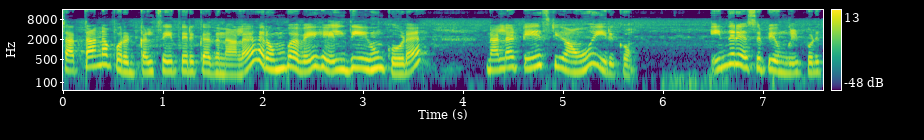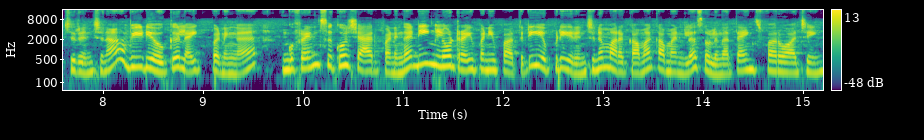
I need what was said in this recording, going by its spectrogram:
சத்தான பொருட்கள் சேர்த்துருக்கிறதுனால ரொம்பவே ஹெல்த்தியும் கூட நல்லா டேஸ்டியாகவும் இருக்கும். இந்த ரெசிபி உங்களுக்கு பிடிச்சிருந்துச்சின்னா வீடியோவுக்கு லைக் பண்ணுங்கள் உங்கள் ஃப்ரெண்ட்ஸுக்கும் ஷேர் பண்ணுங்கள் நீங்களும் ட்ரை பண்ணி பார்த்துட்டு எப்படி இருந்துச்சுன்னு மறக்காமல் கமெண்டில் சொல்லுங்கள் தேங்க்ஸ் ஃபார் வாட்சிங்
